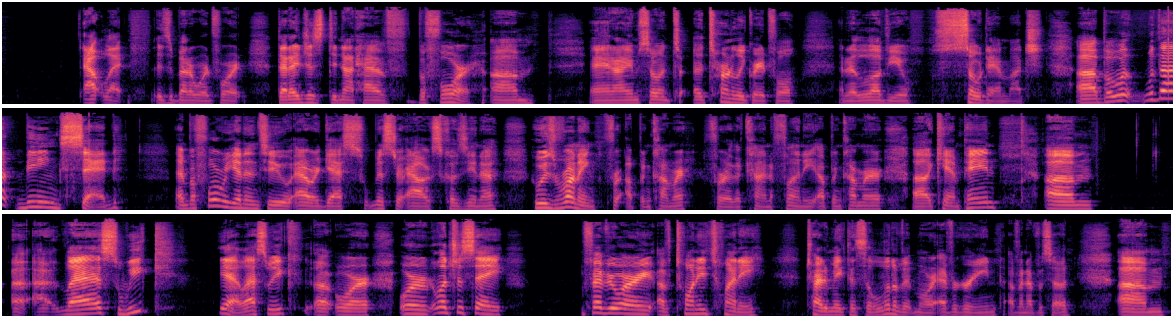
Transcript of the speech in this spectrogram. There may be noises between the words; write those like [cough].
outlet is a better word for it that I just did not have before. Um, and I am so eternally grateful, and I love you so damn much. Uh, but w- with that being said, and before we get into our guest, Mr. Alex Kozina, who is running for Up and Comer for the kind of funny Up and Comer uh, campaign, um, uh, uh, last week, yeah, last week, uh, or or let's just say February of 2020. Try to make this a little bit more evergreen of an episode. Um,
